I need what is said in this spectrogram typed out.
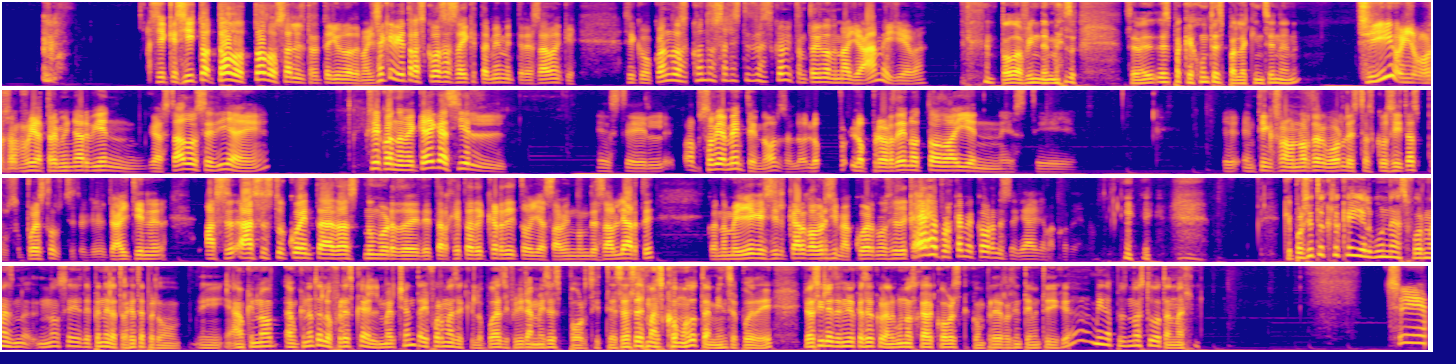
así que sí, to- todo, todo sale el 31 de mayo. Sé que había otras cosas ahí que también me interesaban, que así como, ¿cuándo, ¿cuándo sale este cómic? 31 de mayo, ah, me lleva. Todo a fin de mes. O sea, es para que juntes para la quincena, ¿no? Sí, oye, o voy a terminar bien gastado ese día, ¿eh? Sí, cuando me caiga así el. Este, pues obviamente, ¿no? O lo, preordeno todo ahí en este. eh, En Things from Another World, estas cositas, por supuesto. Ahí tiene. hace- Haces tu cuenta, das número de, tarjeta de crédito, ya saben dónde sablearte. Cuando me llegue así el cargo, a ver si me acuerdo, no de qué, "Eh, ¿por qué me cobran esto? Ya, ya me acordé, ¿no? Que por cierto, creo que hay algunas formas, no, sé, depende de la tarjeta, pero eh, aunque no aunque no te lo ofrezca el merchant, hay formas de que lo puedas diferir a meses por si te hace más cómodo, también se puede. ¿eh? Yo así le he tenido que hacer con algunos hardcovers que compré recientemente y dije, ah, mira, pues no estuvo tan mal. Sí,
